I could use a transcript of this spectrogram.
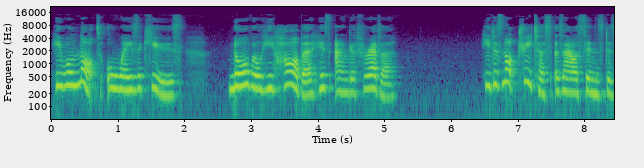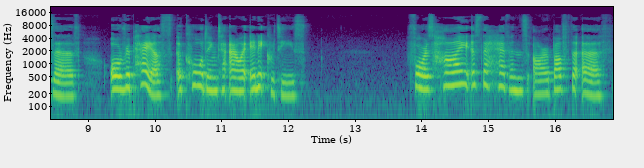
He will not always accuse, nor will he harbour his anger forever. He does not treat us as our sins deserve, or repay us according to our iniquities. For as high as the heavens are above the earth,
